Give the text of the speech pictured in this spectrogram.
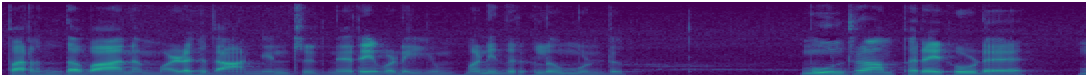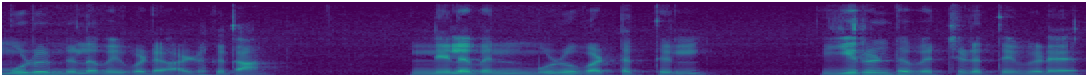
பரந்த வானம் அழகுதான் என்று நிறைவடையும் மனிதர்களும் உண்டு. மூன்றாம் பிறை கூட முழு நிலவை விட அழகுதான். நிலவின் முழு வட்டத்தில் இருண்ட வெற்றிடத்தை விட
